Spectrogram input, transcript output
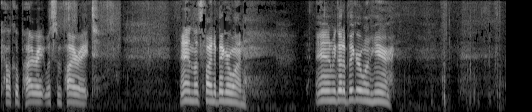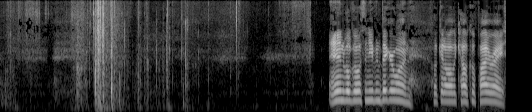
chalcopyrite with some pyrite. And let's find a bigger one. And we got a bigger one here. And we'll go with an even bigger one. Look at all the chalcopyrite.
